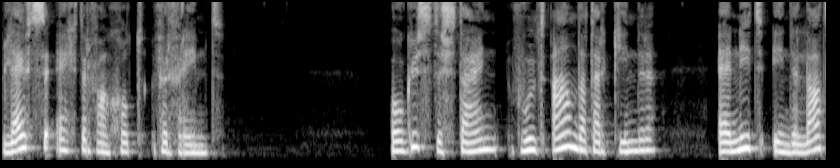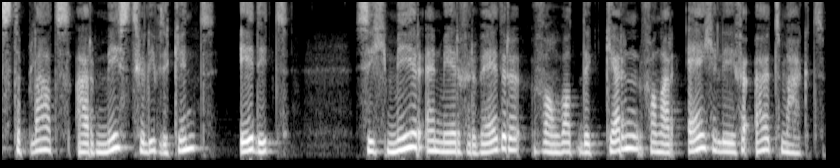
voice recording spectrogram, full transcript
blijft ze echter van God vervreemd. Auguste Stein voelt aan dat haar kinderen, en niet in de laatste plaats haar meest geliefde kind, Edith, zich meer en meer verwijderen van wat de kern van haar eigen leven uitmaakt.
